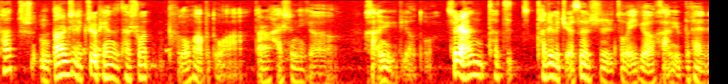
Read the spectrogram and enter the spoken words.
他是嗯，当然这里这个片子他说普通话不多啊，当然还是那个韩语比较多。虽然他自他这个角色是作为一个韩语不太，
